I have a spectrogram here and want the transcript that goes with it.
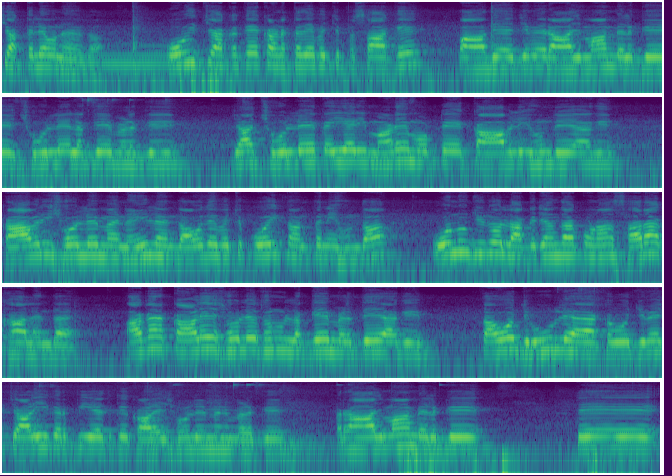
ਚੱਕ ਲਿਆਉਣਾ ਹੈਗਾ। ਉਹ ਵੀ ਚੱਕ ਕੇ ਕਣਕ ਦੇ ਵਿੱਚ ਪਸਾ ਕੇ ਪਾ ਦੇ, ਜਿਵੇਂ ਰਾਜਮਾਂਹ ਮਿਲ ਗਏ, ਛੋਲੇ ਲੱਗੇ ਮਿਲ ਗਏ, ਜਾਂ ਛੋਲੇ ਕਈ ਵਾਰੀ ਮਾੜੇ ਮੋਟੇ ਕਾਬਲੀ ਹੁੰਦੇ ਆਗੇ ਕਾਬਲੀ ਛੋਲੇ ਮੈਂ ਨਹੀਂ ਲੈਂਦਾ, ਉਹਦੇ ਵਿੱਚ ਕੋਈ ਤੰਤ ਨਹੀਂ ਹੁੰਦਾ। ਉਹਨੂੰ ਜਦੋਂ ਲੱਗ ਜਾਂਦਾ ਘੁਣਾ, ਸਾਰਾ ਖਾ ਲੈਂਦਾ ਅਗਰ ਕਾਲੇ ਛੋਲੇ ਤੁਹਾਨੂੰ ਲੱਗੇ ਮਿਲਦੇ ਆਗੇ ਤਾਂ ਉਹ ਜ਼ਰੂਰ ਲਿਆਇਆ ਕਰੋ। ਜਿਵੇਂ 40 ਕੁ ਰੁਪਏ ਦੇ ਕਾਲੇ ਛੋਲੇ ਮੈਨੂੰ ਮਿਲ ਗਏ ਰਾਜਮਾ ਮਿਲ ਗਏ, ਤੇ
